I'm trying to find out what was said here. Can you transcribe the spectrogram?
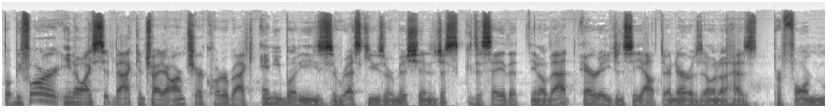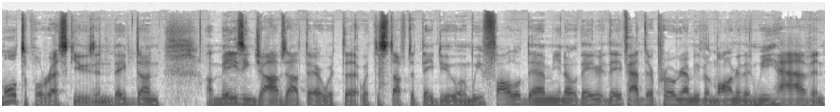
but before you know, I sit back and try to armchair quarterback anybody's rescues or missions, just to say that you know that air agency out there in Arizona has performed multiple rescues, and they've done amazing jobs out there with the with the stuff that they do, and we've followed them. You know, they they've had their program even longer than we have, and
